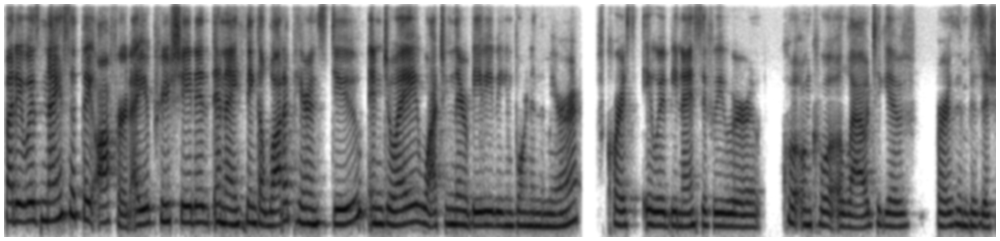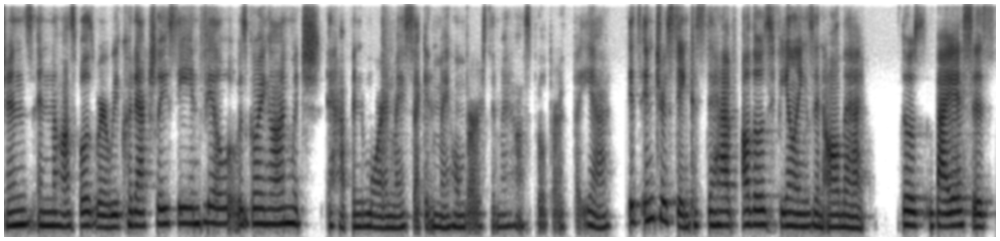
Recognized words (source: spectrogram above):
But it was nice that they offered. I appreciated, and I think a lot of parents do enjoy watching their baby being born in the mirror. Of course, it would be nice if we were quote unquote allowed to give birth and positions in the hospitals where we could actually see and mm-hmm. feel what was going on, which happened more in my second, in my home birth than my hospital birth. But yeah, it's interesting because to have all those feelings and all that, those biases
